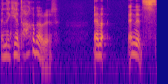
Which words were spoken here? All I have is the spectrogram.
and they can't talk about it. And, and it's,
